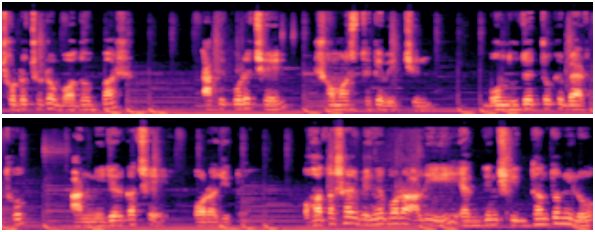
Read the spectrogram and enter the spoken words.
ছোট ছোট বদভ্যাস তাকে করেছে সমাজ থেকে বিচ্ছিন্ন। বন্ধুদের চোখে ব্যর্থ আর নিজের কাছে পরাজিত। হতাশায় ভেঙে পড়া আলী একদিন সিদ্ধান্ত নিল,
